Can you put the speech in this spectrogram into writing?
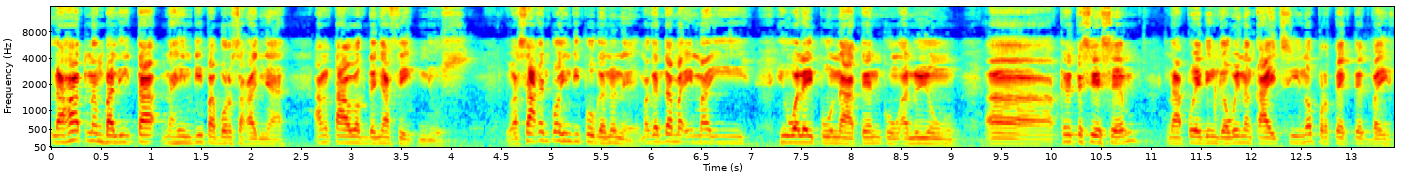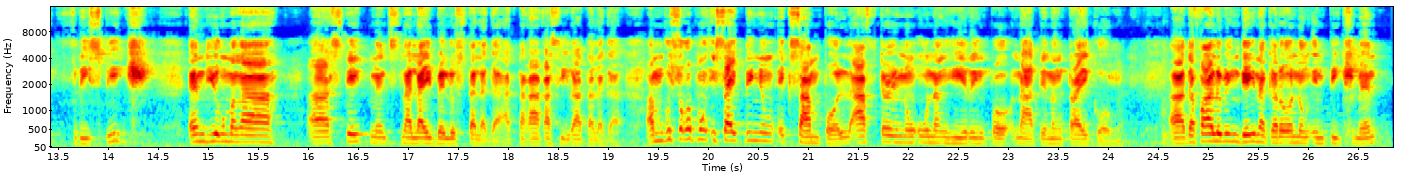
lahat ng balita na hindi pabor sa kanya, ang tawag na niya fake news. Diba? Sa akin po, hindi po ganun eh. Maganda mai maihiwalay po natin kung ano yung ah, criticism na pwedeng gawin ng kahit sino, protected by free speech, and yung mga ah, statements na libelous talaga at nakakasira talaga. Um, gusto ko pong isite din yung example after nung unang hearing po natin ng TRICOM. Ah, the following day, nagkaroon ng impeachment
